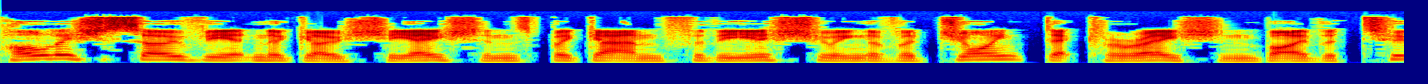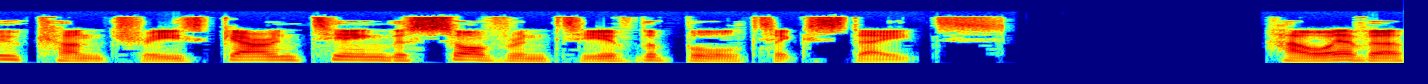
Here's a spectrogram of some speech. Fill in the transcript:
Polish-Soviet negotiations began for the issuing of a joint declaration by the two countries guaranteeing the sovereignty of the Baltic states. However,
